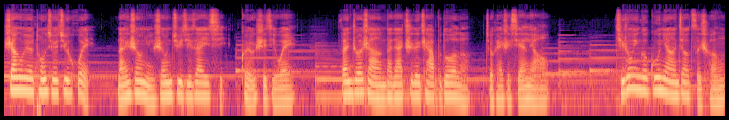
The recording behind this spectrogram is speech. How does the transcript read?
上个月同学聚会，男生女生聚集在一起，各有十几位。饭桌上，大家吃的差不多了，就开始闲聊。其中一个姑娘叫子成，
